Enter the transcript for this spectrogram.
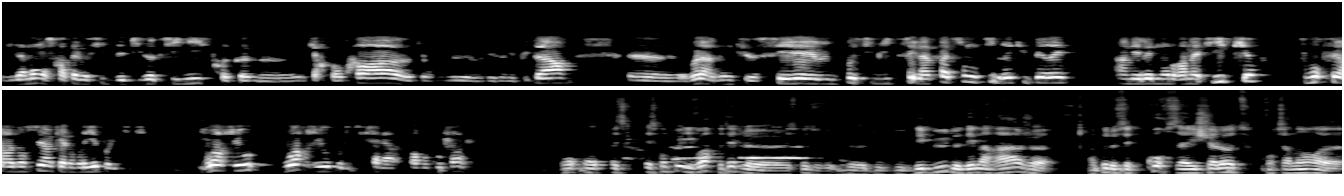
évidemment, on se rappelle aussi d'épisodes sinistres comme Carpentras, qui ont lieu des années plus tard. Euh, voilà, donc euh, c'est une possibilité, c'est la façon aussi de récupérer un événement dramatique pour faire avancer un calendrier politique, voire géo, voire géopolitique. ça n'a pas beaucoup changé. On- on- Est-ce est-ce qu'on peut y voir peut-être le- l'espèce de, de, de, de début, de démarrage, un peu de cette course à échalote concernant euh,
